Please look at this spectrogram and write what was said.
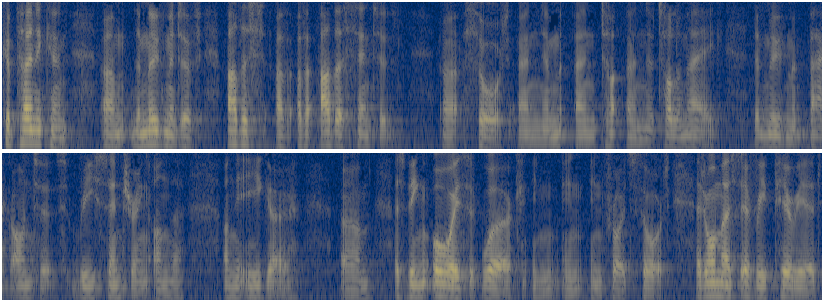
Copernican, um, the movement of other, of, of other centered uh, thought, and, um, and, and the Ptolemaic, the movement back onto recentering on the, on the ego, um, as being always at work in, in, in Freud's thought. At almost every period,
